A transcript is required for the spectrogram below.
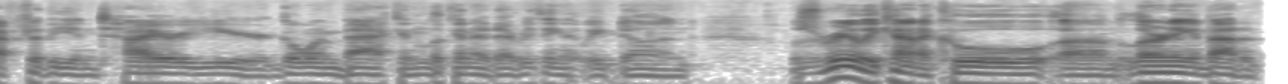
after the entire year, going back and looking at everything that we've done was really kind of cool. Um, learning about a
